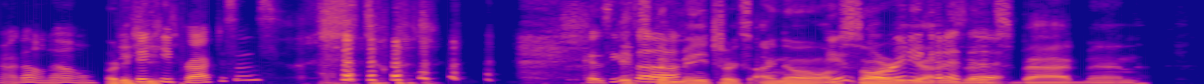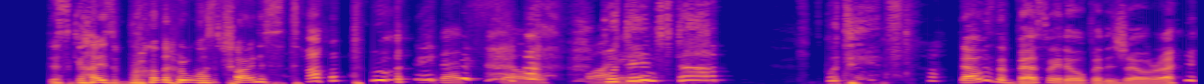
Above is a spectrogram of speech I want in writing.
I don't know. Or Do you think he- he practices? Because he's it's uh, the Matrix. I know. I'm sorry, guys, at that that. it's bad, man. This guy's brother was trying to stop. that's so funny. But then stop. But then stop. That was the best way to open the show, right? that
